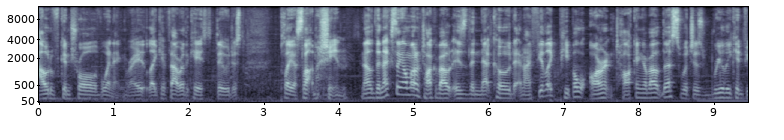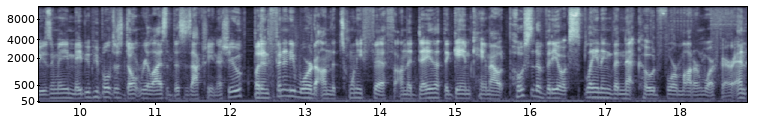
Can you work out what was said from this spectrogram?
out of control of winning right? Like if that were the case they would just play a slot machine. Now the next thing I want to talk about is the netcode and I feel like people aren't talking about this which is really confusing me. Maybe people just don't realize that this is actually an issue but Infinity Ward on the 25th on the day that the game came out posted a video explaining the netcode for Modern Warfare and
